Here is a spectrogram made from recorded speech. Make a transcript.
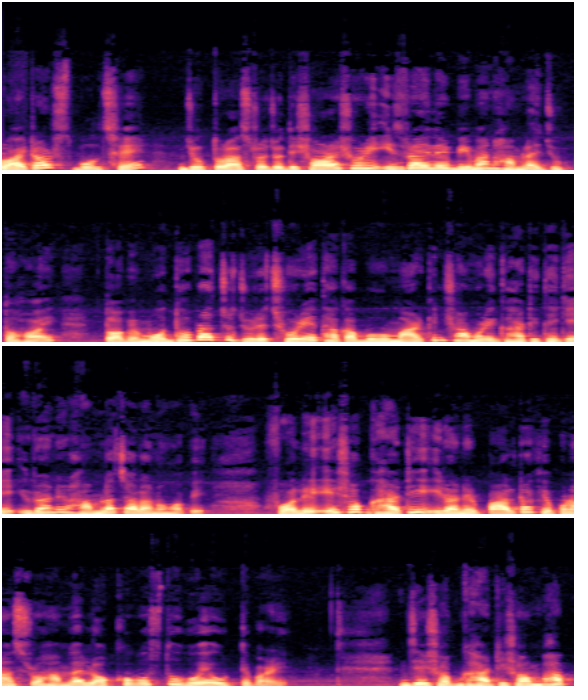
রয়টার্স বলছে, যুক্তরাষ্ট্র যদি সরাসরি ইসরায়েলের বিমান হামলায় যুক্ত হয় তবে মধ্যপ্রাচ্য জুড়ে ছড়িয়ে থাকা বহু মার্কিন সামরিক ঘাঁটি থেকে ইরানের হামলা চালানো হবে। ফলে এসব ঘাঁটি ইরানের পাল্টা ক্ষেপণাস্ত্র হামলায় লক্ষ্যবস্তু হয়ে উঠতে পারে। যেসব ঘাঁটি সম্ভাব্য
